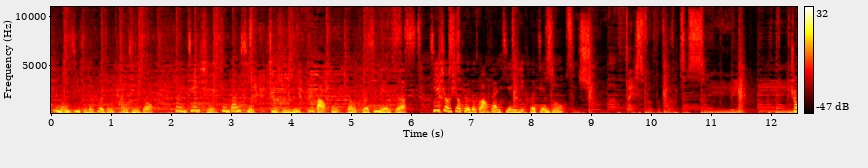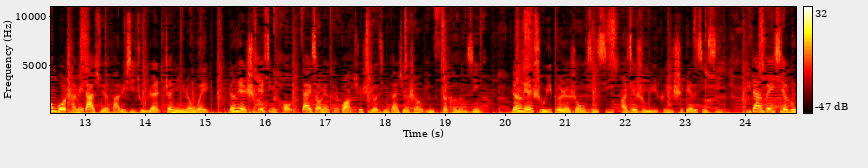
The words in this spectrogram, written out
智能技术的各种场景中，会坚持正当性、数据隐私保护等核心原则，接受社会的广泛建议和监督。中国传媒大学法律系主任郑宁认为，人脸识别系统在校园推广确实有侵犯学生隐私的可能性。人脸属于个人生物信息，而且属于可以识别的信息，一旦被泄露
